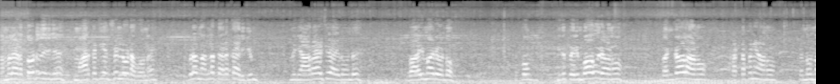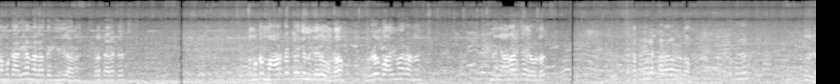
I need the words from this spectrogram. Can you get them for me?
നമ്മൾ ഇടത്തോട്ട് തിരിഞ്ഞ് മാർക്കറ്റ് ജംഗ്ഷനിലോട്ടാണ് പോകുന്നത് ഇവിടെ നല്ല തിരക്കായിരിക്കും. ഇന്ന് ഞായറാഴ്ച ആയതുകൊണ്ട് ഭായിമാരും ഉണ്ടോ ഇപ്പം ഇത് പെരുമ്പാവൂരാണോ? ബംഗാളാണോ? കട്ടപ്പനയാണോ? എന്നൊന്നും നമുക്കറിയാൻ മേലാത്ത രീതിയിലാണ് ഇവിടെ തിരക്ക്. നമുക്ക് മാർക്കറ്റിലേക്ക് ഒന്ന് കയറി നോക്കാം. മുഴുവൻ ഭായിമാരാണ് ഇന്ന് ഞായറാഴ്ച ആയതുകൊണ്ട്. കട്ടപ്പനയിലെ കടകൾ കേട്ടോ. കട്ടപ്പന ഒന്നുമില്ല.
